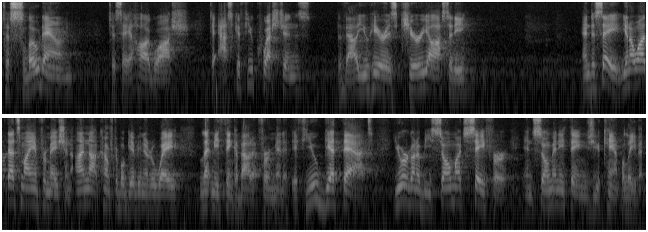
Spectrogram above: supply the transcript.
to slow down, to say a hogwash, to ask a few questions. The value here is curiosity. And to say, you know what, that's my information. I'm not comfortable giving it away. Let me think about it for a minute. If you get that, you are going to be so much safer in so many things you can't believe it.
